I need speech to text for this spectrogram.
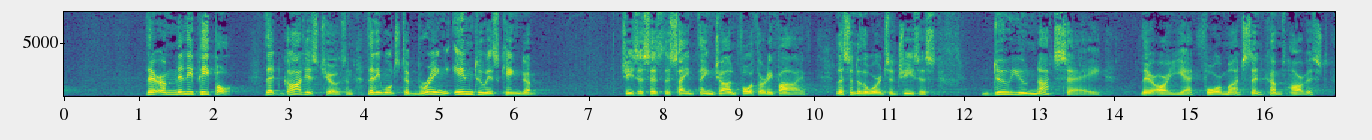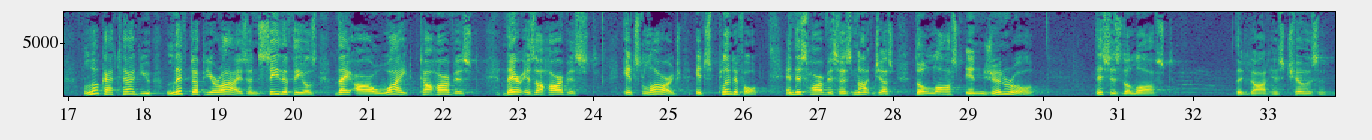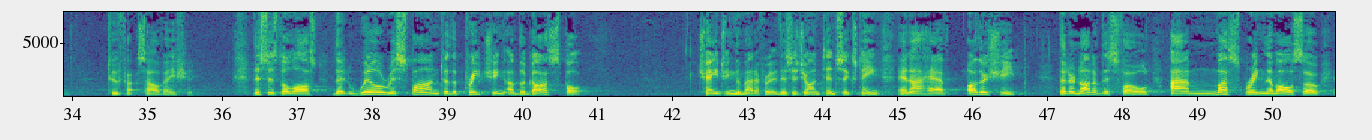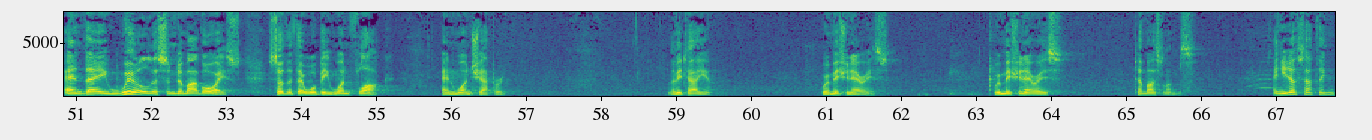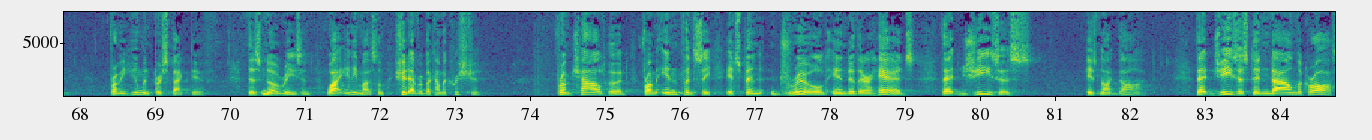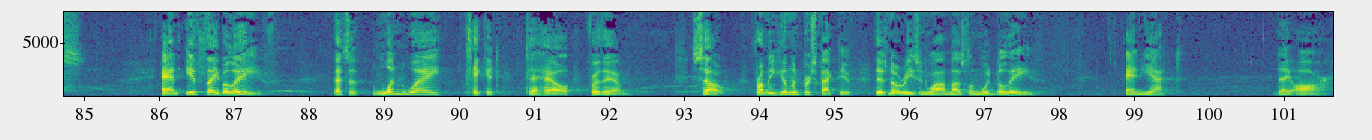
There are many people that God has chosen that he wants to bring into his kingdom. Jesus says the same thing, John 4:35. Listen to the words of Jesus. Do you not say there are yet 4 months then comes harvest? Look, I tell you, lift up your eyes and see the fields. They are white to harvest. There is a harvest. It's large, it's plentiful. And this harvest is not just the lost in general, this is the lost that God has chosen to salvation. This is the lost that will respond to the preaching of the gospel. Changing the metaphor. This is John 10 16. And I have other sheep that are not of this fold, I must bring them also, and they will listen to my voice, so that there will be one flock and one shepherd. Let me tell you, we're missionaries. We're missionaries to Muslims. And you know something? From a human perspective, there's no reason why any Muslim should ever become a Christian. from childhood, from infancy. It's been drilled into their heads that Jesus is not God, that Jesus didn't die on the cross. And if they believe, that's a one way ticket to hell for them. So, from a human perspective, there's no reason why a Muslim would believe. And yet, they are.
